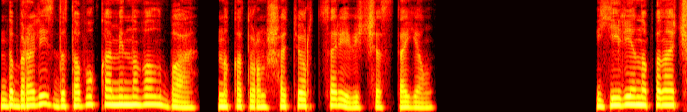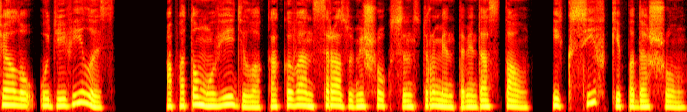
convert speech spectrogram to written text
добрались до того каменного лба, на котором шатер царевича стоял. Елена поначалу удивилась, а потом увидела, как Иван сразу мешок с инструментами достал и к сивке подошел,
